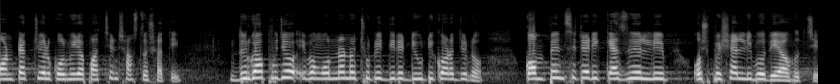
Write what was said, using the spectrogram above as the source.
কন্ট্রাকচুয়াল কর্মীরা পাচ্ছেন স্বাস্থ্যসাথী। দুর্গাপুজো এবং অন্যান্য ছুটির দিনে ডিউটি করার জন্য কম্পেনসেটারি ক্যাজুয়াল লিভ ও স্পেশাল লিভও দেওয়া হচ্ছে।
